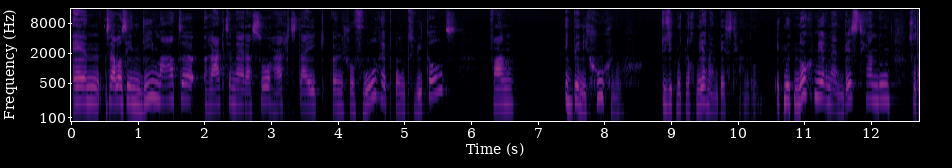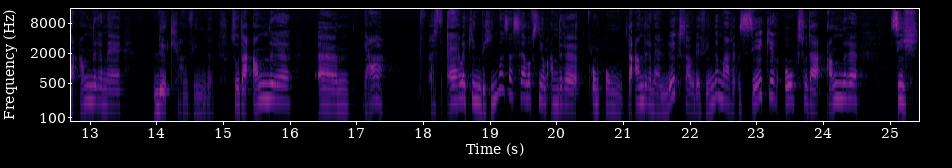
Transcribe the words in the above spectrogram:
En zelfs in die mate raakte mij dat zo hard dat ik een gevoel heb ontwikkeld van ik ben niet goed genoeg. Dus ik moet nog meer mijn best gaan doen. Ik moet nog meer mijn best gaan doen zodat anderen mij leuk gaan vinden. Zodat anderen um, ja, eigenlijk in het begin was dat zelfs niet om, andere, om, om dat anderen mij leuk zouden vinden, maar zeker ook zodat anderen zich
